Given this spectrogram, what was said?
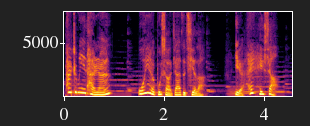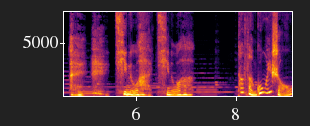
他这么一坦然，我也不小家子气了，也嘿嘿笑。欺奴啊，欺奴啊！他反攻为首，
